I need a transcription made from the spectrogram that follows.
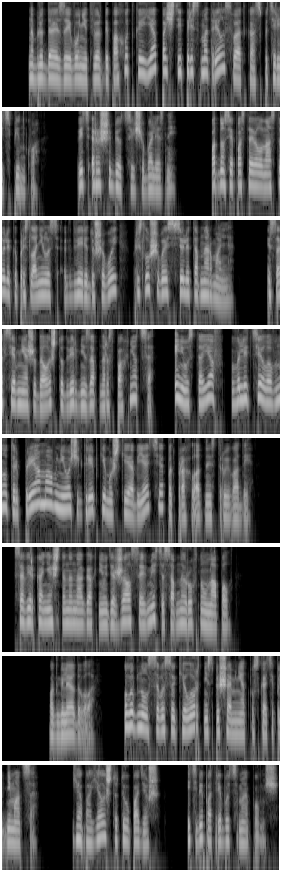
Наблюдая за его нетвердой походкой, я почти пересмотрела свой отказ потереть спинку. Ведь расшибется еще болезный. Поднос я поставила на столик и прислонилась к двери душевой, прислушиваясь, все ли там нормально. И совсем не ожидала, что дверь внезапно распахнется, и, не устояв, влетела внутрь прямо в не очень крепкие мужские объятия под прохладной струей воды. Савир, конечно, на ногах не удержался и вместе со мной рухнул на пол. Подглядывала. Улыбнулся высокий лорд, не спеша меня отпускать и подниматься. Я боялась, что ты упадешь, и тебе потребуется моя помощь.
